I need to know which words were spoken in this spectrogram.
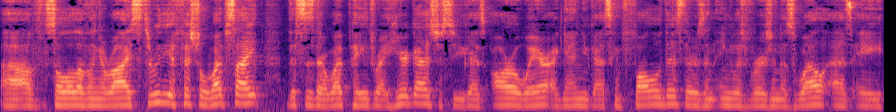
uh, of Solo Leveling Arise through the official website. This is their webpage right here, guys, just so you guys are aware. Again, you guys can follow this. There's an English version as well as a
